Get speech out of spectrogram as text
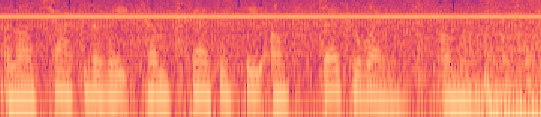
And our track of the week comes courtesy of Circa Waves on the way.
